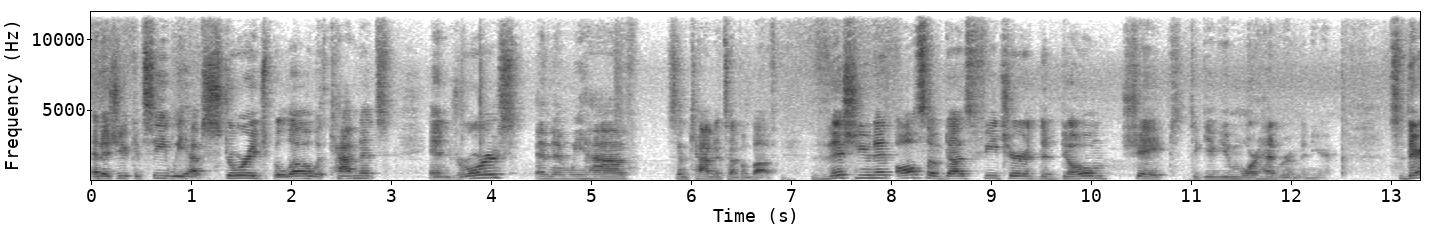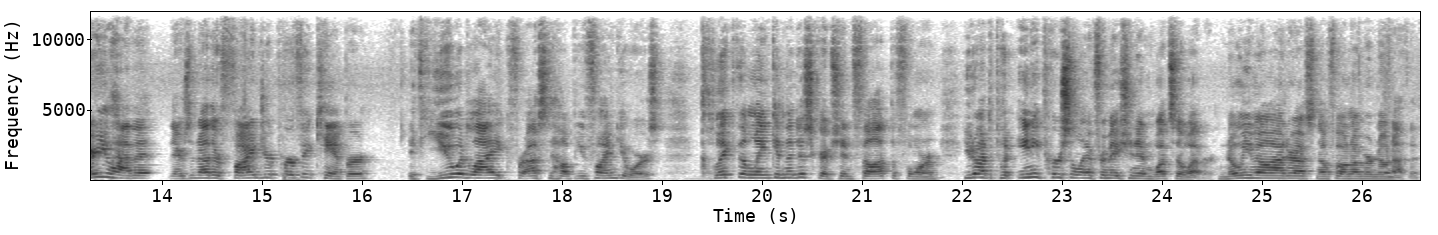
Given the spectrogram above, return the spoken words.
And as you can see, we have storage below with cabinets and drawers. And then we have some cabinets up above. This unit also does feature the dome shaped to give you more headroom in here. So there you have it. There's another Find Your Perfect Camper. If you would like for us to help you find yours, click the link in the description, fill out the form. You don't have to put any personal information in whatsoever. No email address, no phone number, no nothing.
